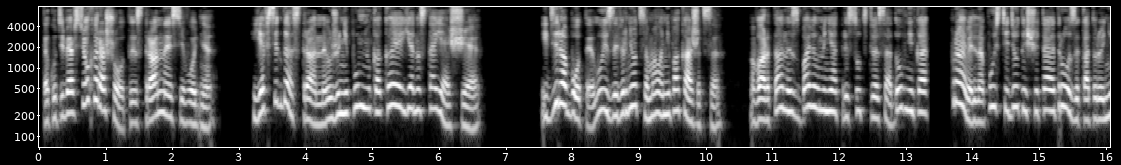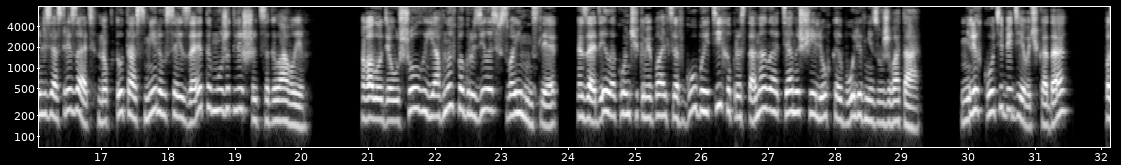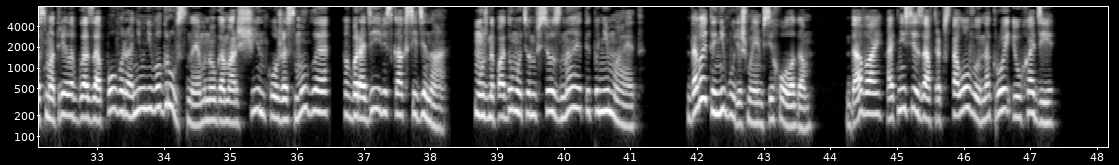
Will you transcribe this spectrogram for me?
Так у тебя все хорошо, ты странная сегодня. Я всегда странная, уже не помню, какая я настоящая. Иди работай, Луиза вернется, мало не покажется. Вартан избавил меня от присутствия садовника Правильно, пусть идет и считает розы, которые нельзя срезать, но кто-то осмелился и за это может лишиться головы. Володя ушел, и я вновь погрузилась в свои мысли. Задела кончиками пальцев губы, тихо простонала от тянущей легкой боли внизу живота. «Нелегко тебе, девочка, да?» Посмотрела в глаза повара, они у него грустные, много морщин, кожа смуглая, в бороде и висках седина. Можно подумать, он все знает и понимает. Давай ты не будешь моим психологом. Давай, отнеси завтрак в столовую, накрой и уходи.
